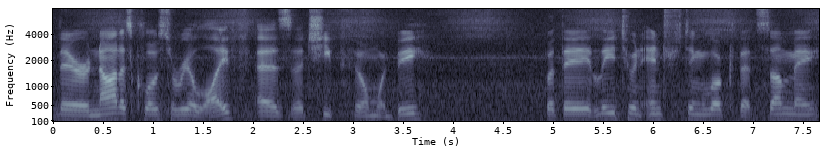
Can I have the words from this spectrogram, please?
They're not as close to real life as a cheap film would be, but they lead to an interesting look that some may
